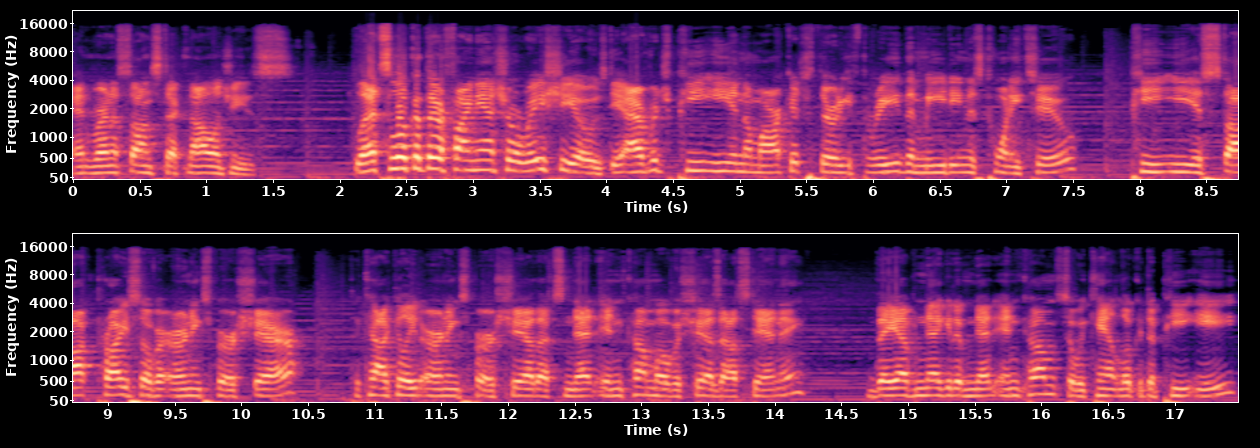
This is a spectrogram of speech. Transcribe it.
and Renaissance Technologies. Let's look at their financial ratios. The average PE in the market is 33, the median is 22. PE is stock price over earnings per share. To calculate earnings per share, that's net income over shares outstanding. They have negative net income, so we can't look at the PE.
